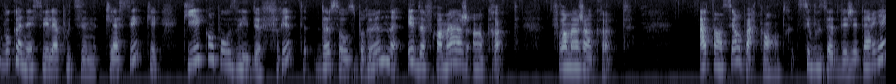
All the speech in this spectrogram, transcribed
Vous connaissez la poutine classique qui est composée de frites, de sauce brune et de fromage en crotte. Fromage en crotte. Attention par contre, si vous êtes végétarien,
